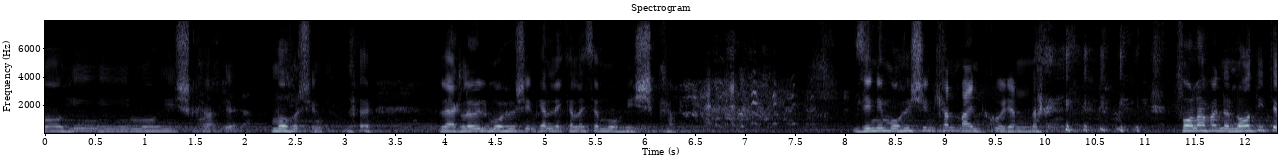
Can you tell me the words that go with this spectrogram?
মহি মহিষ খা মহসিন লেখল মহিষিন খান লেখা লাইছে মহিষ খা যিনি মহিষিন খান মাইন্ড করেন না। ফলাফল নদীতে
